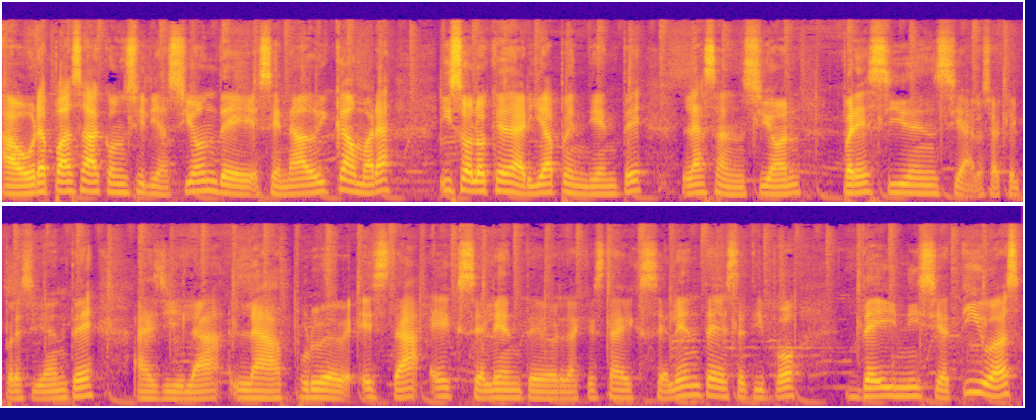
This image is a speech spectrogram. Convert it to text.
Ahora pasa a conciliación de Senado y Cámara y solo quedaría pendiente la sanción presidencial, o sea que el presidente allí la, la apruebe. Está excelente, de verdad que está excelente este tipo de iniciativas,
